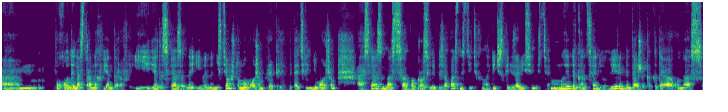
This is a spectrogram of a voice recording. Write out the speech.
эм, ухода иностранных вендоров. И это связано именно не с тем, что мы можем приобретать или не можем, связано с вопросами безопасности и технологической независимости. Мы до конца не уверены, даже когда у нас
